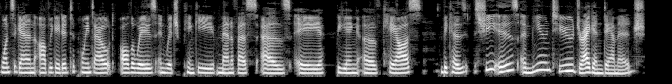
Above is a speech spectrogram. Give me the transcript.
once again obligated to point out all the ways in which Pinkie manifests as a being of chaos because she is immune to dragon damage.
